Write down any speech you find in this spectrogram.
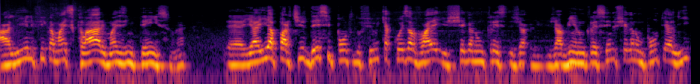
ali ele fica mais claro e mais intenso né é, e aí, a partir desse ponto do filme, que a coisa vai, chega num já, já vinha num crescendo, chega num ponto e ali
